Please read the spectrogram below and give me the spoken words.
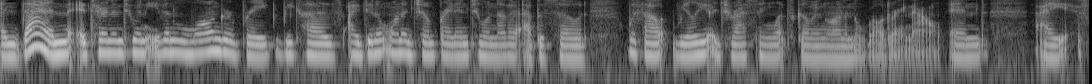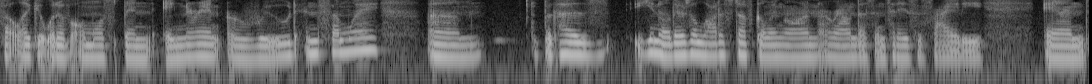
And then it turned into an even longer break because I didn't want to jump right into another episode without really addressing what's going on in the world right now. And I felt like it would have almost been ignorant or rude in some way um, because, you know, there's a lot of stuff going on around us in today's society. And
